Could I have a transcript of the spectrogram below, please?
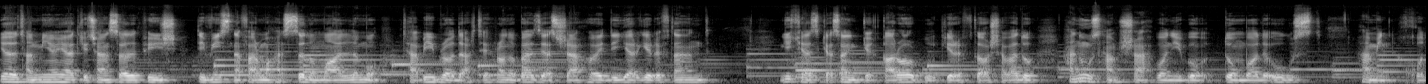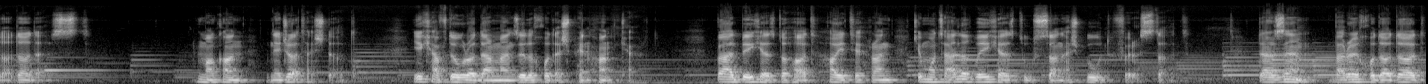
یادتان میآید که چند سال پیش دویست نفر محصل و معلم و طبیب را در تهران و بعضی از شهرهای دیگر گرفتند. یکی از کسانی که قرار بود گرفتار شود و هنوز هم شهبانی بود دنبال اوست. همین خداداد است. ماکان نجاتش داد. یک هفته او را در منزل خودش پنهان کرد. بعد به یکی از دهات های تهران که متعلق به یکی از دوستانش بود فرستاد. در زم برای خداداد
